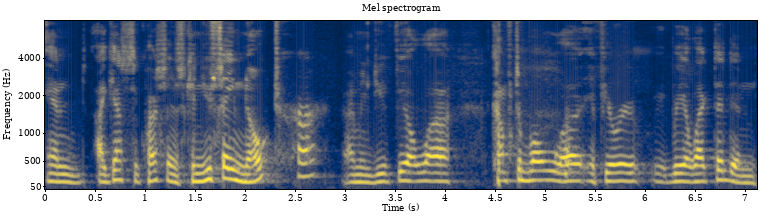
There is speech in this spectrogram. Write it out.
And I guess the question is, can you say no to her? I mean, do you feel comfortable if you're reelected? And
